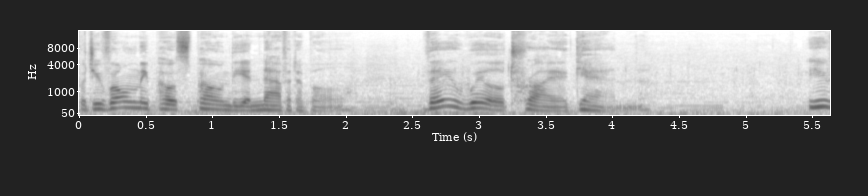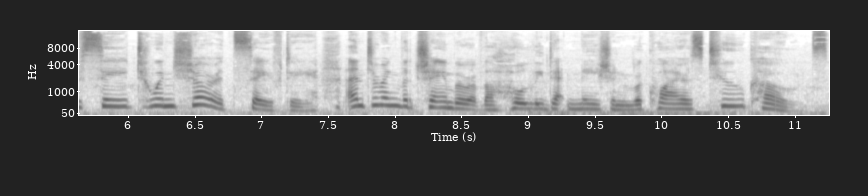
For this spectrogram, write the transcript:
But you've only postponed the inevitable. They will try again. You see, to ensure its safety, entering the chamber of the Holy Detonation requires two codes.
